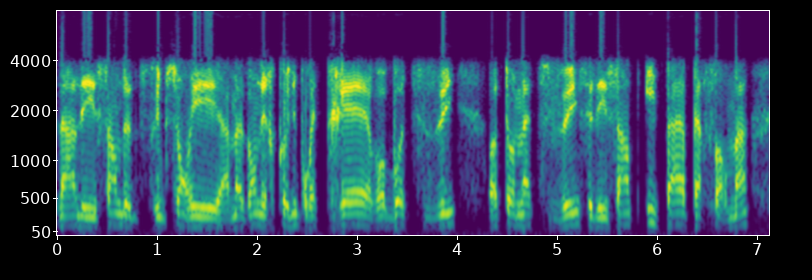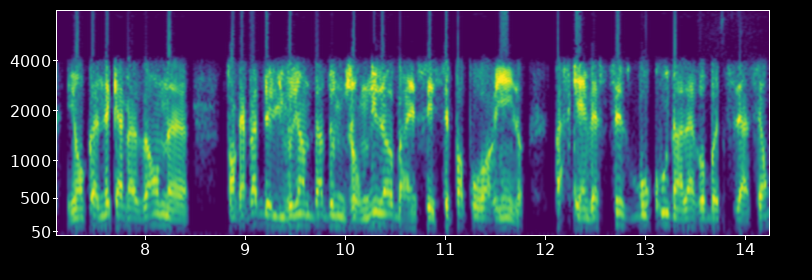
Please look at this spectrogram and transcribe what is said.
dans les centres de distribution. Et Amazon est reconnu pour être très robotisé, automatisé. C'est des centres hyper performants. Et on connaît qu'Amazon euh, sont capables de livrer en dedans d'une journée. Là, ben c'est, c'est pas pour rien. Là, parce qu'ils investissent beaucoup dans la robotisation.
